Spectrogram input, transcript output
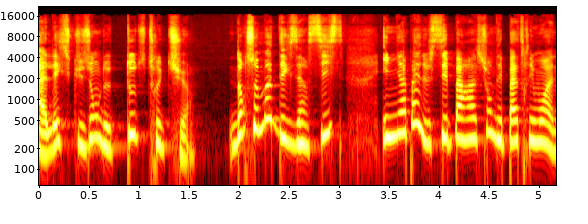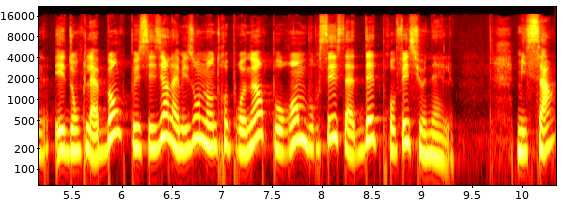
à l'exclusion de toute structure. Dans ce mode d'exercice, il n'y a pas de séparation des patrimoines, et donc la banque peut saisir la maison de l'entrepreneur pour rembourser sa dette professionnelle. Mais ça,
